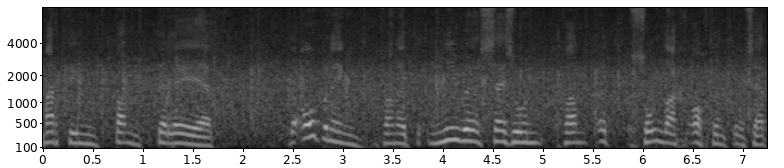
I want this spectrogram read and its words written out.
Martin Panteleev. De opening van het nieuwe seizoen van het zondagochtendconcert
